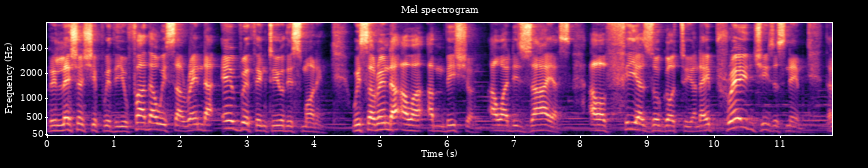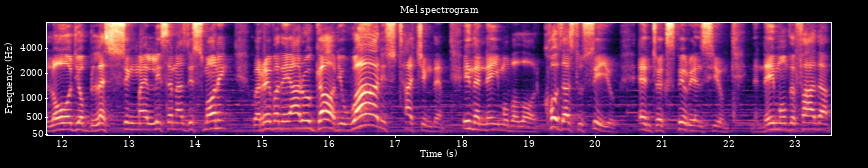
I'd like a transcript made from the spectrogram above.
relationship with you. Father, we surrender everything to you this morning. We surrender our ambition, our desires, our fears, oh God, to you. And I pray in Jesus' name, the Lord, you're blessing my listeners this morning. Wherever they are, oh God, your word is touching them in the name of the Lord. Cause us to see you and to experience you. In the name of the Father,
